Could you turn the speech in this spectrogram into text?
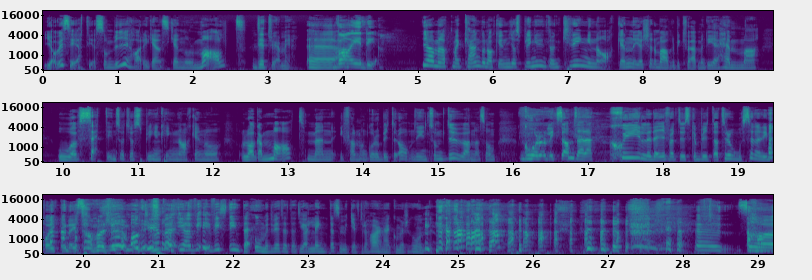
jag vill se att det som vi har är ganska normalt. Det tror jag med. Eh, Vad är det? Ja men att man kan gå naken, jag springer inte omkring naken, jag känner mig aldrig bekväm med det hemma oavsett. Det är inte så att jag springer omkring naken och, och lagar mat, men ifall man går och byter om. Det är inte som du Anna som går och liksom så här, skyller dig för att du ska byta trosor när din pojkvän är i samma rum. Gud, vad- jag vi- visste inte omedvetet att jag längtat så mycket efter att ha den här konversationen. Eh, så,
